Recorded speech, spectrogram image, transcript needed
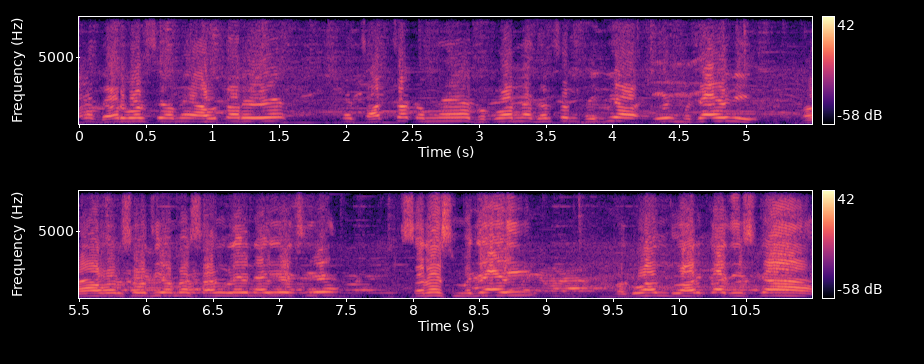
અને દર વર્ષે અમે આવતા રહીએ અને સાક્ષાત અમને ભગવાનના દર્શન થઈ ગયા એવી મજા આવી. ઘણા વર્ષોથી અમે સંઘ લઈને આવીએ છીએ. સરસ મજા આવી ભગવાન દ્વારકાધીશના,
